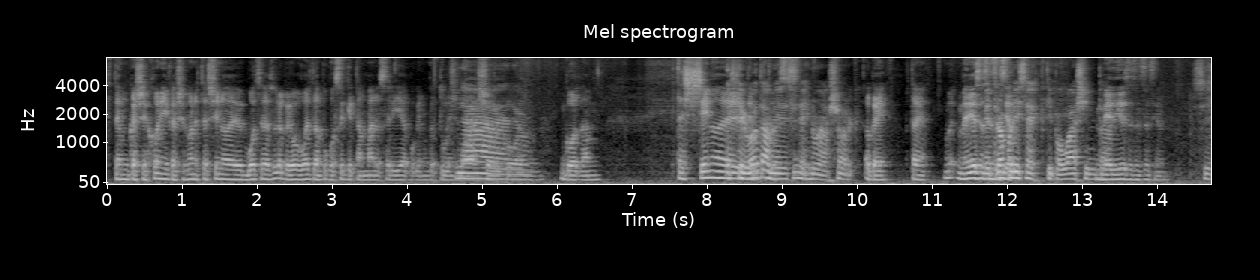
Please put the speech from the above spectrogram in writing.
está en un callejón y el callejón está lleno de bolsas de basura, pero igual tampoco sé qué tan malo sería porque nunca estuve en Nueva York o en Gotham. Está lleno de. Es que de- Gotham es, es Nueva York. Ok, está bien. Me- dio esa Metrópolis es tipo Washington. Me dio esa sensación. Sí.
